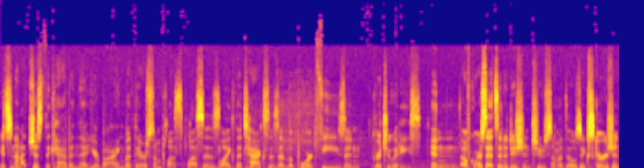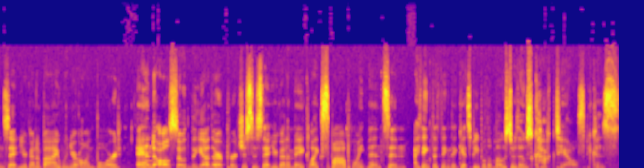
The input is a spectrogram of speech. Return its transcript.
it's not just the cabin that you're buying, but there are some plus pluses like the taxes and the port fees and gratuities. And of course, that's in addition to some of those excursions that you're going to buy when you're on board. And also the other purchases that you're going to make, like spa appointments. And I think the thing that gets people the most are those cocktails because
